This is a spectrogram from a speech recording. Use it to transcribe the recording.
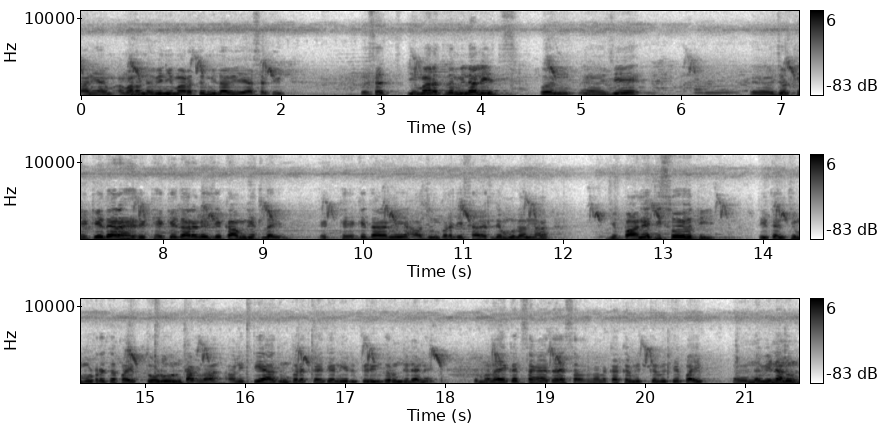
आणि आम- आम्हाला नवीन इमारत मिळावी यासाठी. तसंच इमारत तर मिळालीच पण जे जो ठेकेदार आहे ते ठेकेदाराने जे काम घेतलं आहे ते ठेकेदाराने अजूनपर्यंत शाळेतल्या मुलांना जी पाण्याची सोय होती ती त्यांची मोटरचा पाईप तोडून टाकला आणि ते अजूनपर्यंत काही त्यांनी रिपेरिंग करून दिल्या नाही तर मला एकच सांगायचं आहे शासनाला का कमीत कमी ते पाईप नवीन आणून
